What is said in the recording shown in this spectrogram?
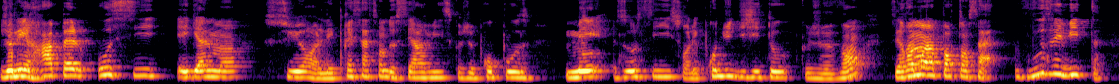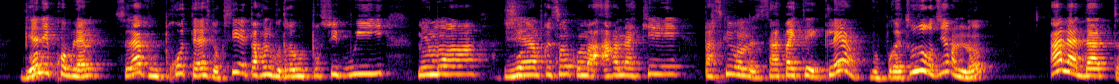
je les rappelle aussi également sur les prestations de services que je propose, mais aussi sur les produits digitaux que je vends. C'est vraiment important. Ça vous évite bien des problèmes. Cela vous protège. Donc si les personnes voudraient vous poursuivre, oui, mais moi, j'ai l'impression qu'on m'a arnaqué parce que ça n'a pas été clair, vous pourrez toujours dire non. À la date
